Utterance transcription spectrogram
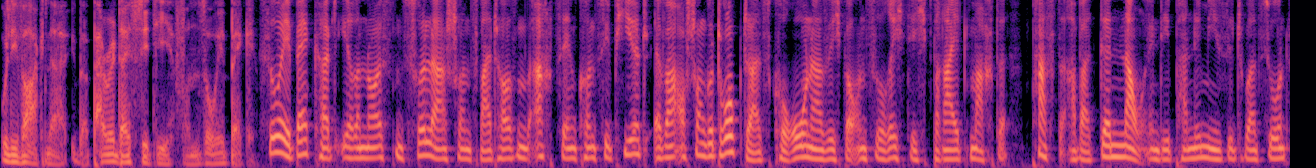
Uli Wagner über Paradise City von Zoe Beck. Zoe Beck hat ihren neuesten Thriller schon 2018 konzipiert. Er war auch schon gedruckt, als Corona sich bei uns so richtig breit machte passte aber genau in die Pandemiesituation,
